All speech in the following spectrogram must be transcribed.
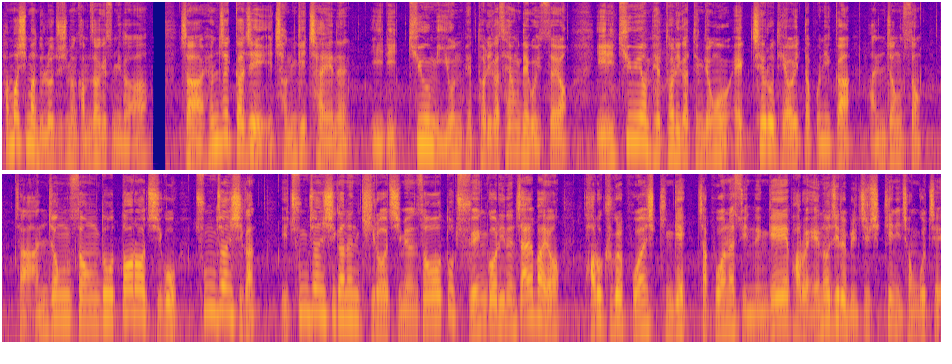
한 번씩만 눌러 주시면 감사하겠습니다. 자, 현재까지 이 전기차에는 이 리튬 이온 배터리가 사용되고 있어요. 이 리튬 이온 배터리 같은 경우 액체로 되어 있다 보니까 안정성 자, 안정성도 떨어지고 충전 시간, 이 충전 시간은 길어지면서 또 주행 거리는 짧아요. 바로 그걸 보완시킨 게, 자, 보완할 수 있는 게 바로 에너지를 밀집시킨 이 전고체,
